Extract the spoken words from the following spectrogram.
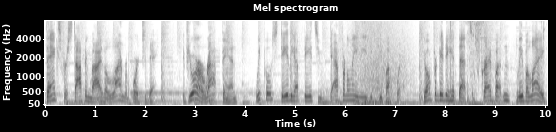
Thanks for stopping by the Lime Report today. If you're a rap fan, we post daily updates you definitely need to keep up with. Don't forget to hit that subscribe button, leave a like,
